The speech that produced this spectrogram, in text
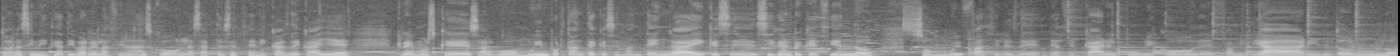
Todas las iniciativas relacionadas con las artes escénicas de calle creemos que es algo muy importante que se mantenga y que se siga enriqueciendo. Son muy fáciles de, acercar el público de familiar y de todo el mundo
